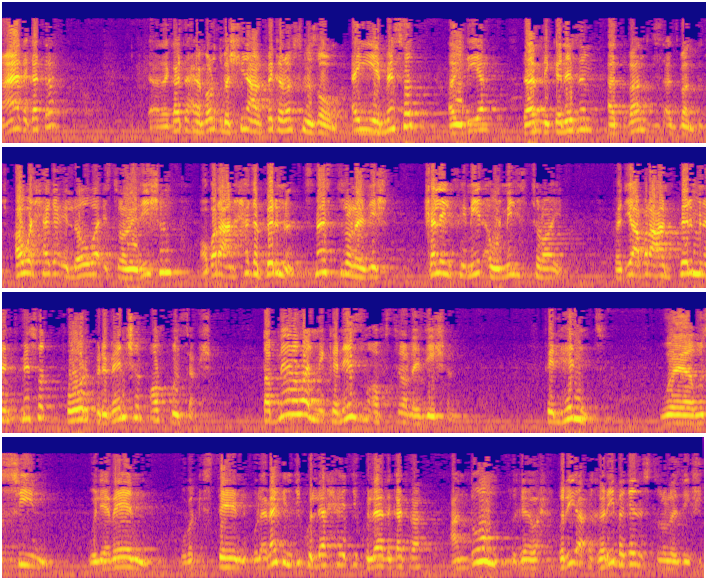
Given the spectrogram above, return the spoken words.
معايا دكاترة؟ دكاترة إحنا برضه ماشيين على فكرة نفس النظام. أي method idea ده mechanism advantage advantage أول حاجة اللي هو sterilization عبارة عن حاجة permanent اسمها sterilization خلي ال female أو ال male sterile فدي عبارة عن permanent method for prevention of conception. طب ما هو ال mechanism of sterilization في الهند والصين واليابان وباكستان والأماكن دي كلها الحاجات دي كلها دكاترة عندهم طريقه غريبه جدا sterilization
